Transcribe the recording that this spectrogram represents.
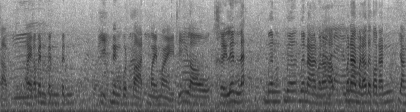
ครับใช่ครับเป็นเป็นเป็นอีกหนึ่งบทบาทใหม่ ๆ ที่เราเคยเล่นและเมื่อเมื่อเมื่อนานมาแล้วครับเมื่อนานมาแล้วแต่ตอนนั้นยัง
